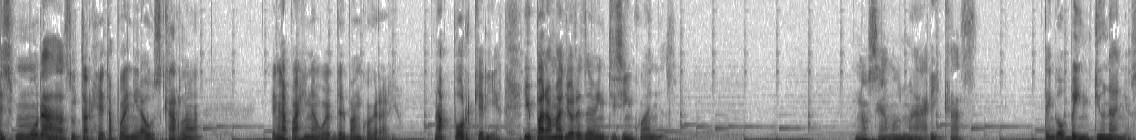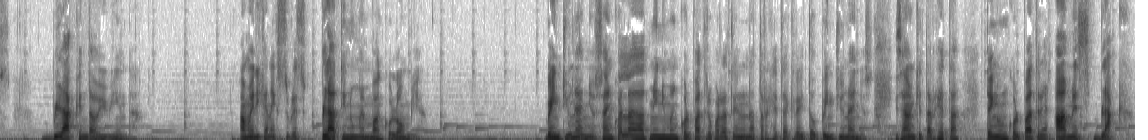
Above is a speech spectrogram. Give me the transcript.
Es morada su tarjeta, pueden ir a buscarla en la página web del Banco Agrario. Una porquería. Y para mayores de 25 años, no seamos maricas. Tengo 21 años. Black en la vivienda. American Express Platinum en Bancolombia. 21 años. ¿Saben cuál es la edad mínima en Colpatria para tener una tarjeta de crédito? 21 años. ¿Y saben qué tarjeta tengo en Colpatria? Ames Black.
